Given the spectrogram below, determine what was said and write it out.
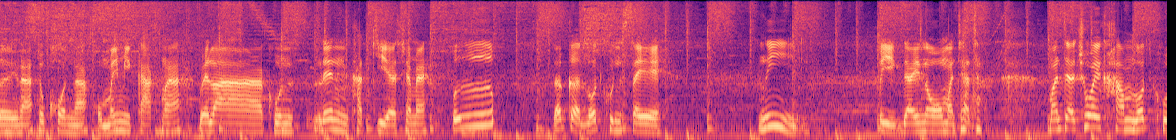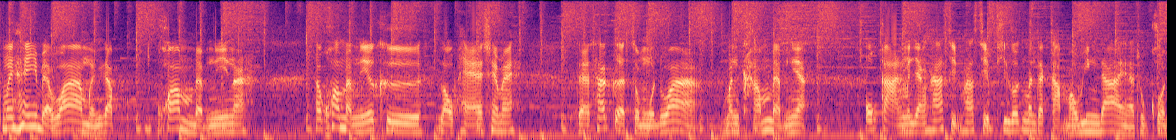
เลยนะ ทุกคนนะ ผมไม่มีกักนะ เวลาคุณเล่นคัดเกียร์ใช่ไหมปุ๊บ แล้วเกิดรถคุณเซ นี่ปีกไดโนมันจะมันจะช่วยค้ำรถคุณไม่ให้แบบว่าเหมือนกับคว่ำแบบนี้นะ ถ้าคว่ำแบบนี้ก็คือเราแพ้ใช่ไหม แต่ถ้าเกิดสมมุติว่ามันค้ำแบบเนี้ยโอกาสมันยัง 50-50 ที่รถมันจะกลับมาวิ่งได้นะทุกคน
